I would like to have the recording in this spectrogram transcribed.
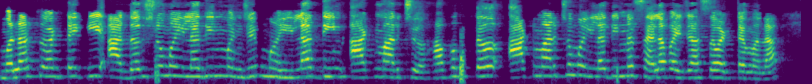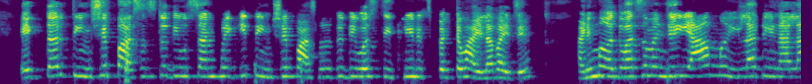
मला असं वाटतंय की आदर्श महिला दिन म्हणजे महिला दिन आठ मार्च. हा फक्त आठ मार्च महिला दिन नसायला पाहिजे असं वाटतंय मला. एकतर तीनशे पासष्ट दिवसांपैकी तीनशे पासष्ट दिवस तिची रिस्पेक्ट व्हायला पाहिजे. आणि महत्वाचं म्हणजे या महिला दिनाला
